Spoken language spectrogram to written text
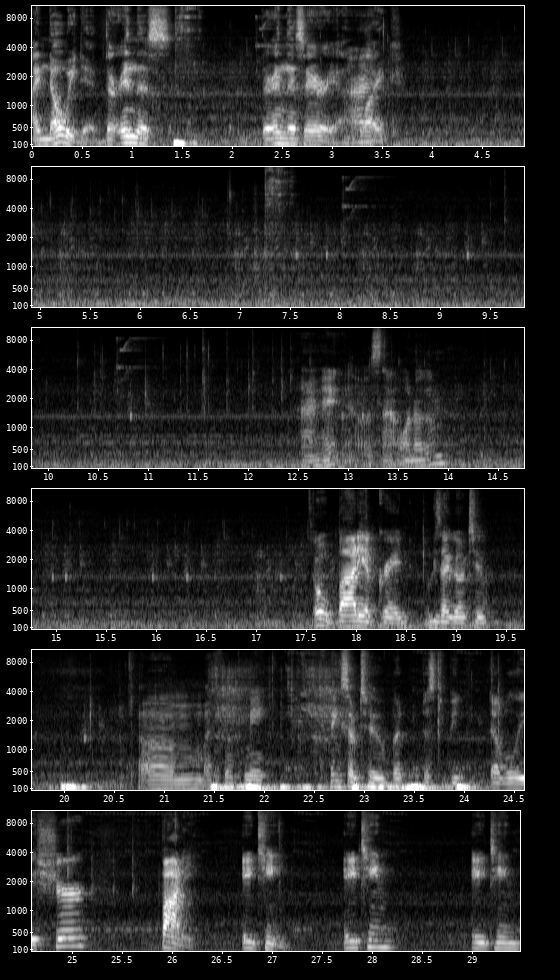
I know we did. They're in this. They're in this area. Right. Like. Alright, that was not one of them. Oh, body upgrade. What does that go to? Um, I think me. I think so too, but just to be doubly sure. Body, 18. 18, 18,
